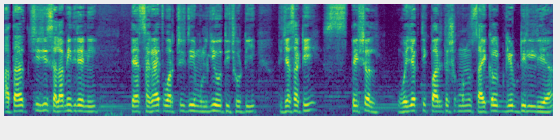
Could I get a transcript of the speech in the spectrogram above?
आताची जी सलामी दिलेली त्या सगळ्यात वरची जी मुलगी होती छोटी तिच्यासाठी स्पेशल वैयक्तिक पारितोषिक म्हणून सायकल गिफ्ट दिलेली आहे.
